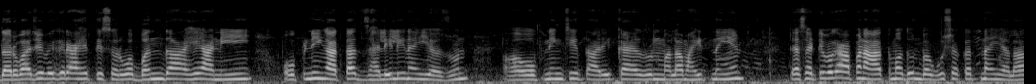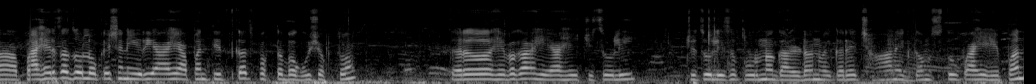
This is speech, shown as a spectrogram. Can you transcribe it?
दरवाजे वगैरे आहेत ते सर्व बंद आहे आणि ओपनिंग आताच झालेली नाही आहे अजून. ओपनिंगची तारीख काय अजून मला माहीत नाही आहे त्यासाठी बघा आपण आतमधून बघू शकत नाही याला. बाहेरचा जो लोकेशन एरिया आहे आपण तितकंच फक्त बघू शकतो. तर हे बघा हे आहे चिचोली. चिचोलीचं पूर्ण गार्डन वगैरे छान एकदम स्तूप आहे हे पण.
